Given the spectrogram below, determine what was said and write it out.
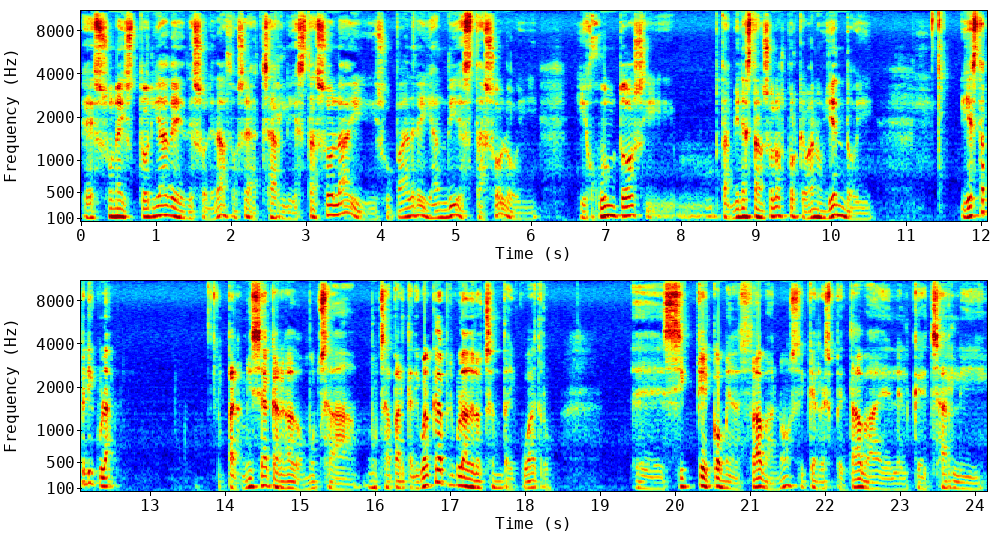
es una historia de, soledad, o sea, Charlie está sola y su padre y Andy está solo y, y juntos y también están solos porque van huyendo. Y, y esta película para mí se ha cargado mucha, mucha parte, al igual que la película del 84, eh, sí que comenzaba, ¿no? Sí que respetaba el, el, que Charlie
